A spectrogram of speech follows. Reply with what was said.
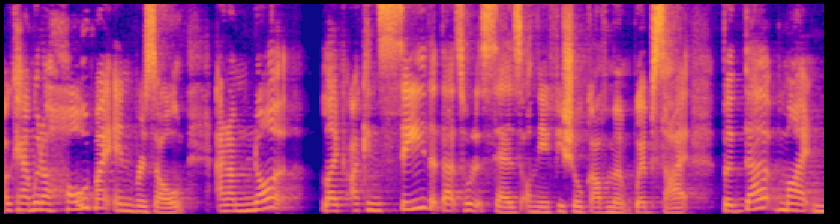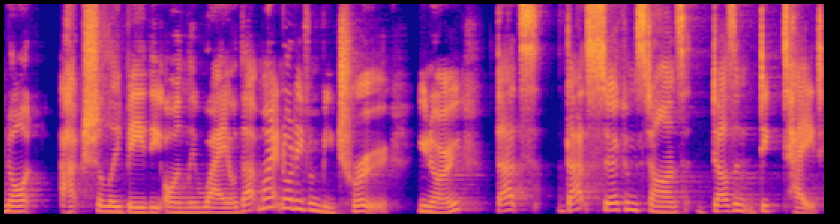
okay, I'm going to hold my end result and I'm not like, I can see that that's what it says on the official government website, but that might not actually be the only way, or that might not even be true. You know, that's that circumstance doesn't dictate,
